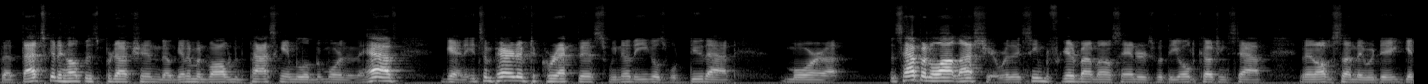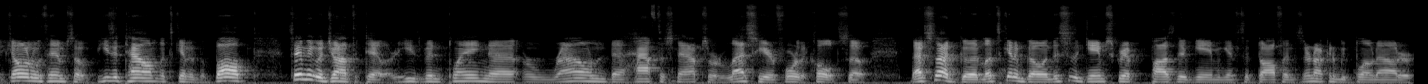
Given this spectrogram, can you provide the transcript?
that that's going to help his production. They'll get him involved in the passing game a little bit more than they have. again, it's imperative to correct this. We know the Eagles will do that more. Uh, this happened a lot last year where they seemed to forget about Miles Sanders with the old coaching staff, and then all of a sudden they would get going with him. So he's a talent. Let's get him the ball. Same thing with Jonathan Taylor. He's been playing uh, around uh, half the snaps or less here for the Colts. So that's not good. Let's get him going. This is a game script positive game against the Dolphins. They're not going to be blown out, or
